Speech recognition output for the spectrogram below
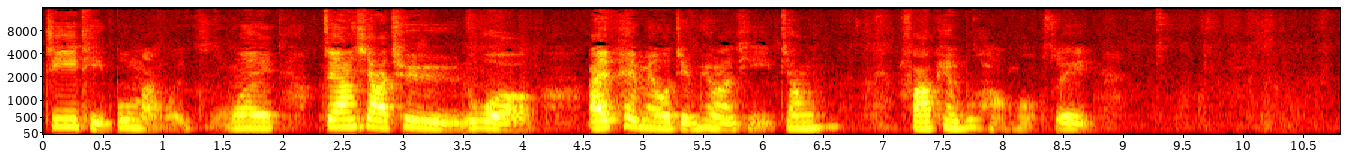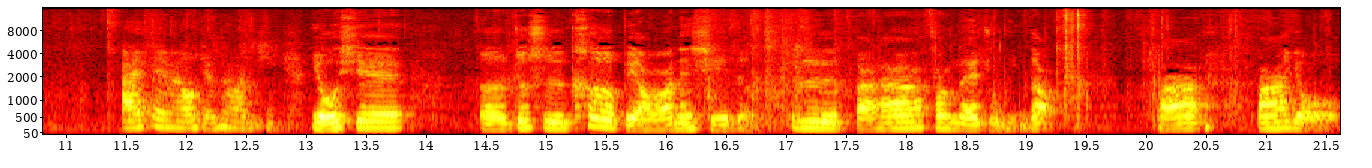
记忆体不满为止，因为这样下去，如果 iPad 没有剪片软体，这样发片不好哦，所以。iPad 没有剪片软体，有一些呃就是课表啊那些的，就是把它放在主频道，把把有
